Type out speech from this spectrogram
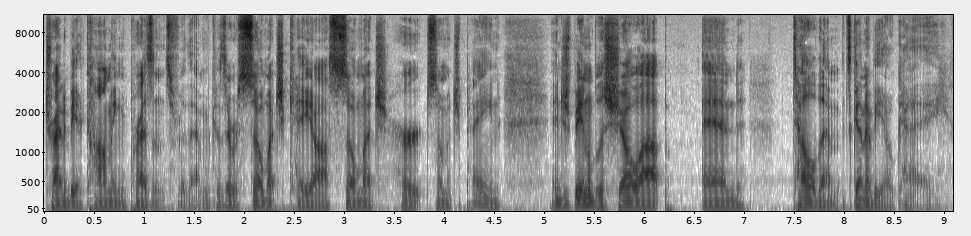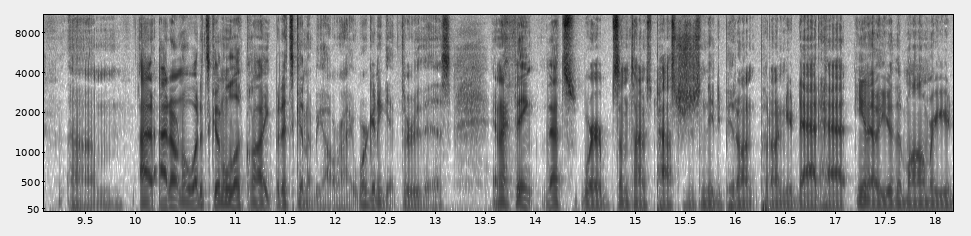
try to be a calming presence for them because there was so much chaos, so much hurt, so much pain. And just being able to show up and tell them it's going to be okay. Um, I, I don't know what it's going to look like, but it's going to be all right. We're going to get through this. And I think that's where sometimes pastors just need to put on put on your dad hat. You know, you're the mom or you're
